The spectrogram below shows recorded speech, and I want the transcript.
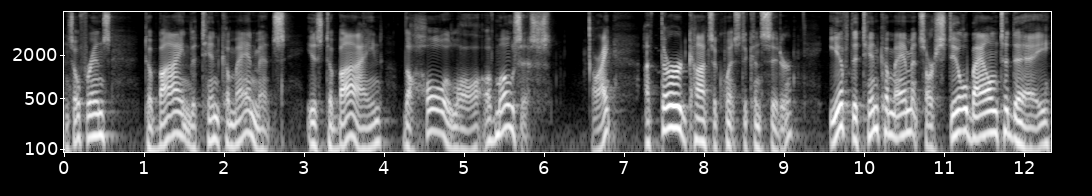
And so, friends, to bind the Ten Commandments is to bind the whole law of Moses. All right? A third consequence to consider if the Ten Commandments are still bound today,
